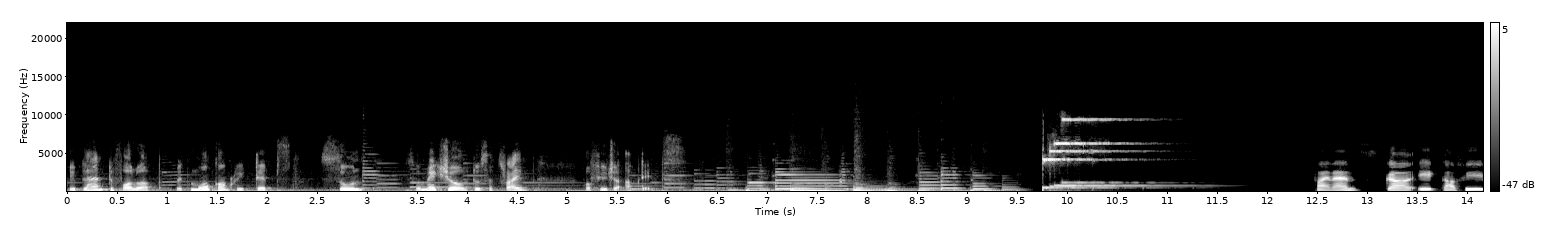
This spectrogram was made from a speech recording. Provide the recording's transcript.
We plan to follow up with more concrete tips soon, so make sure to subscribe for future updates. Finance का एक काफ़ी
